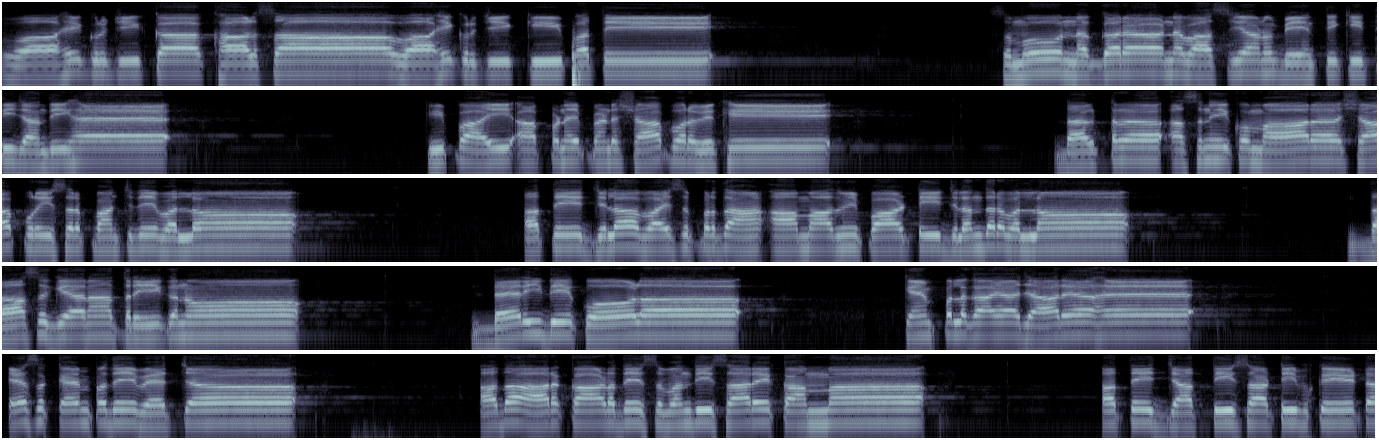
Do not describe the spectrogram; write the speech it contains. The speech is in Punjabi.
ਵਾਹਿਗੁਰੂ ਜੀ ਕਾ ਖਾਲਸਾ, ਵਾਹਿਗੁਰੂ ਜੀ ਕੀ ਫਤਿਹ। ਸਮੂਹ ਨਗਰ ਨਿਵਾਸੀਆਂ ਨੂੰ ਬੇਨਤੀ ਕੀਤੀ ਜਾਂਦੀ ਹੈ ਕਿ ਭਾਈ ਆਪਣੇ ਪਿੰਡ ਸ਼ਾਹਪੁਰ ਵਿਖੇ ਡਾਕਟਰ ਅਸਨੀ ਕੁਮਾਰ ਸ਼ਾਹਪੁਰੀ ਸਰਪੰਚ ਦੇ ਵੱਲੋਂ ਅਤੇ ਜ਼ਿਲ੍ਹਾ ਵਾਈਸ ਪ੍ਰਧਾਨ ਆਮ ਆਦਮੀ ਪਾਰਟੀ ਜਲੰਧਰ ਵੱਲੋਂ 10 11 ਤਰੀਕ ਨੂੰ ਡੈਰੀ ਦੇ ਕੋਲ ਕੈਂਪ ਲਗਾਇਆ ਜਾ ਰਿਹਾ ਹੈ। ਇਸ ਕੈਂਪ ਦੇ ਵਿੱਚ ਆਧਾਰ ਕਾਰਡ ਦੇ ਸੰਬੰਧੀ ਸਾਰੇ ਕੰਮ ਅਤੇ ਜਾਤੀ ਸਰਟੀਫਿਕੇਟ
